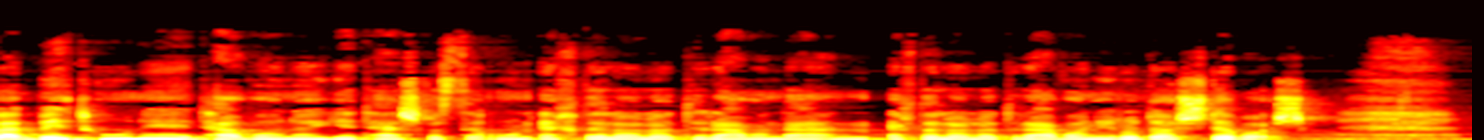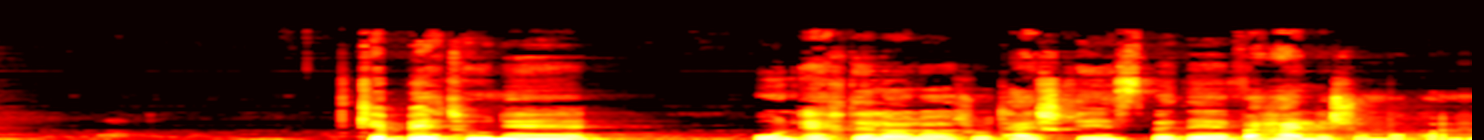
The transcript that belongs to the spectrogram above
و بتونه توانایی تشخیص اون اختلالات, روان اختلالات روانی رو داشته باشه. که بتونه اون اختلالات رو تشخیص بده و حلشون بکنه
